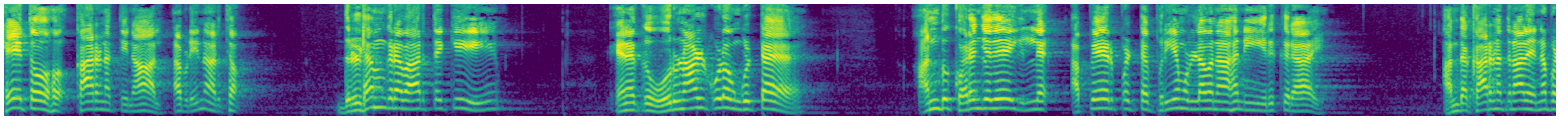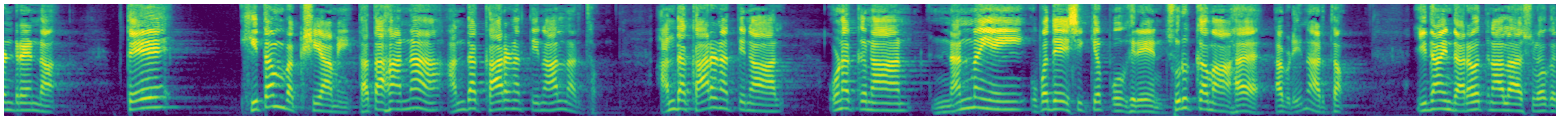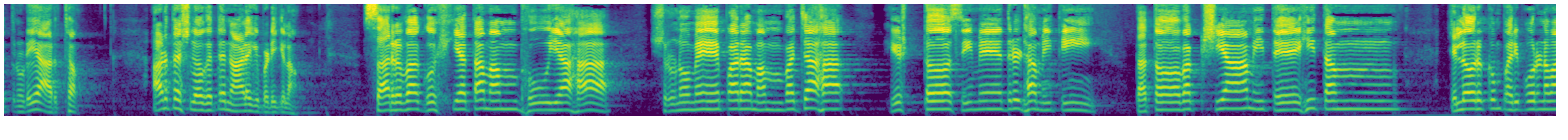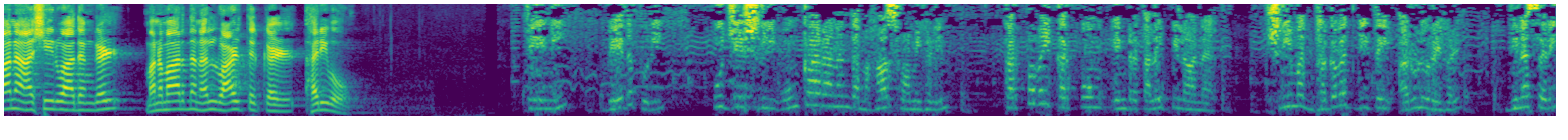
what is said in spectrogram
ஹேதோ காரணத்தினால் அப்படின்னு அர்த்தம். திருடங்கிற வார்த்தைக்கு எனக்கு ஒரு நாள் கூட உங்கள்கிட்ட அன்பு குறைஞ்சதே இல்லை. அப்பேற்பட்ட பிரியமுள்ளவனாக நீ இருக்கிறாய். அந்த காரணத்தினால் என்ன பண்ணுறேன்னா தே ஹிதம் வக்ஷியாமி. தத்தகான்னா அந்த காரணத்தினால்னு அர்த்தம். அந்த காரணத்தினால் உனக்கு நான் நன்மையை உபதேசிக்கப் போகிறேன் சுருக்கமாக அப்படின்னு அர்த்தம். இதுதான் இந்த அறுபத்தி நாலாவது ஸ்லோகத்தினுடைய அர்த்தம். அடுத்த ஸ்லோகத்தை நாளைக்கு படிக்கலாம். சர்வகுஹ்யதமம் பூய ஸ்ருணுமே பரமம் வச்ச இஷ்டோசி மே திருடமிதி தத்தோ வக்ஷாமி தேஹிதம் எல்லோருக்கும் பரிபூர்ணமான ஆசீர்வாதங்கள் மனமார்ந்த நல்வாழ்த்துக்கள். ஹரிவோம் தேனி வேதபுரி பூஜ்ய ஸ்ரீ ஓங்காரானந்த மகாசுவாமிகளின் கற்பவை கற்போம் என்ற தலைப்பிலான ஸ்ரீமத் பகவத்கீதை அருளுரைகள் தினசரி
